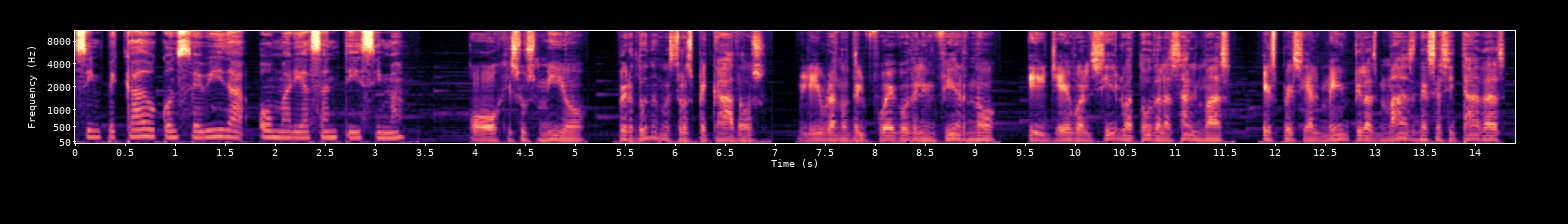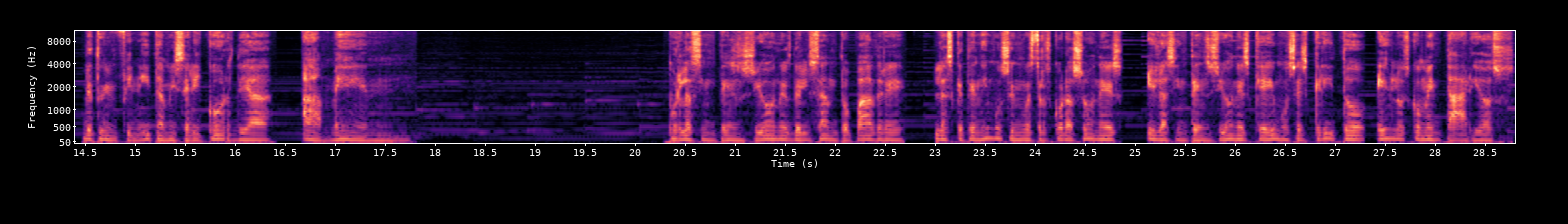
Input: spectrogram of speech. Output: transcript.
sin pecado concebida, oh María Santísima. Oh Jesús mío, perdona nuestros pecados, líbranos del fuego del infierno, y lleva al cielo a todas las almas, especialmente las más necesitadas de tu infinita misericordia. Amén. Por las intenciones del Santo Padre, las que tenemos en nuestros corazones y las intenciones que hemos escrito en los comentarios.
